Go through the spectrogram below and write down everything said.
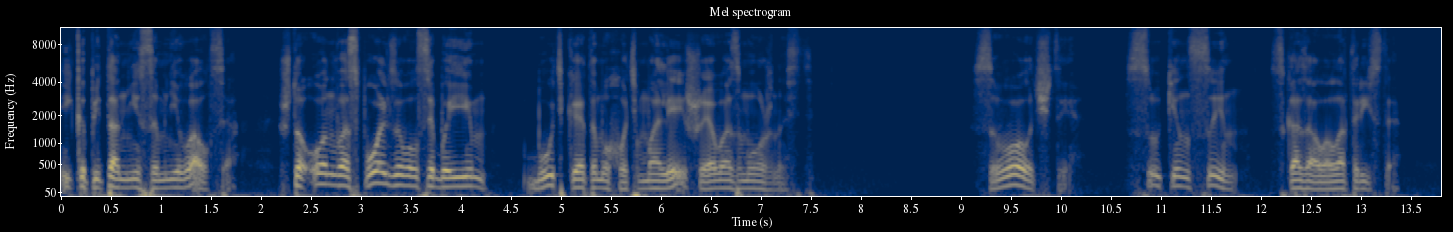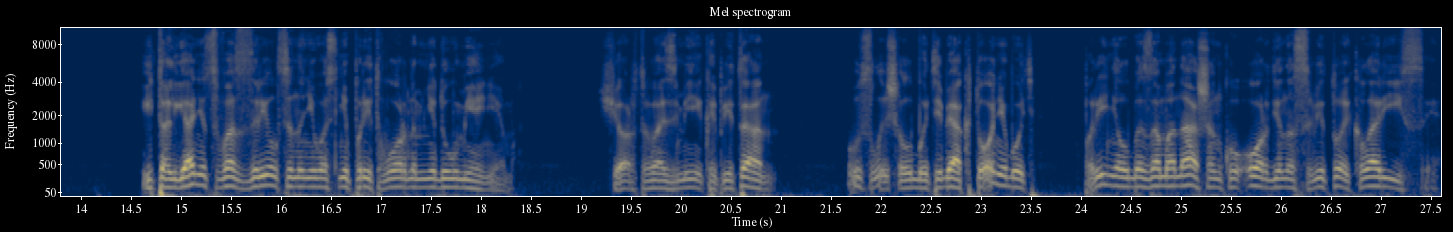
и капитан не сомневался, что он воспользовался бы им, будь к этому хоть малейшая возможность. «Сволочь ты!» «Сукин сын», — сказала Латриста. Итальянец воззрился на него с непритворным недоумением. «Черт возьми, капитан, услышал бы тебя кто-нибудь, принял бы за монашенку ордена святой Клариссы.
